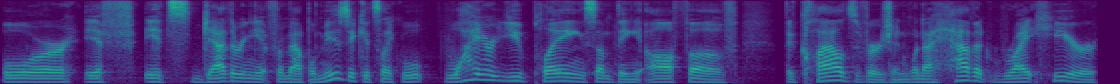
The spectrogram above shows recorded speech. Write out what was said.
Or if it's gathering it from Apple Music, it's like, well, why are you playing something off of the cloud's version when I have it right here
